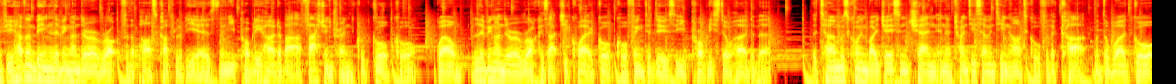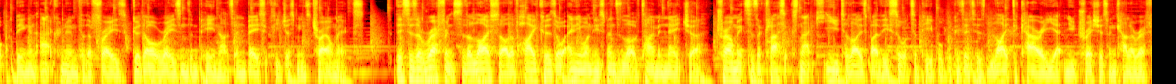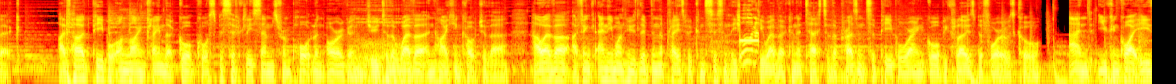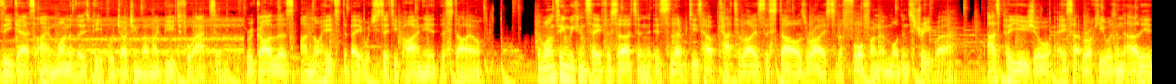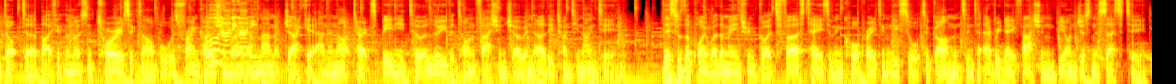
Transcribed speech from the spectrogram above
If you haven't been living under a rock for the past couple of years, then you've probably heard about a fashion trend called Gorpcore. Well, living under a rock is actually quite a Gorpcore thing to do, so you've probably still heard of it. The term was coined by Jason Chen in a 2017 article for The Cut, with the word GORP being an acronym for the phrase good old raisins and peanuts and basically just means trail mix. This is a reference to the lifestyle of hikers or anyone who spends a lot of time in nature. Trail mix is a classic snack utilised by these sorts of people because it is light to carry yet nutritious and calorific. I've heard people online claim that Gorpcore specifically stems from Portland, Oregon due to the weather and hiking culture there. However, I think anyone who's lived in the place with consistently shitty weather can attest to the presence of people wearing Gorpy clothes before it was cool. And you can quite easily guess I am one of those people judging by my beautiful accent. Regardless, I'm not here to debate which city pioneered the style. The one thing we can say for certain is celebrities help catalyse the style's rise to the forefront of modern streetwear. As per usual, ASAP Rocky was an early adopter, but I think the most notorious example was Frank Ocean wearing a mammoth jacket and an Arc'teryx beanie to a Louis Vuitton fashion show in early 2019. This was the point where the mainstream got its first taste of incorporating these sorts of garments into everyday fashion beyond just necessity.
